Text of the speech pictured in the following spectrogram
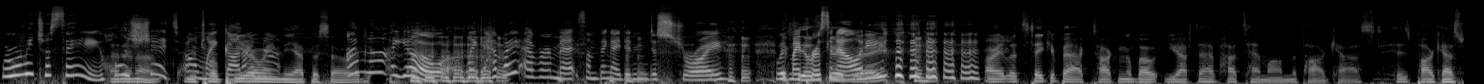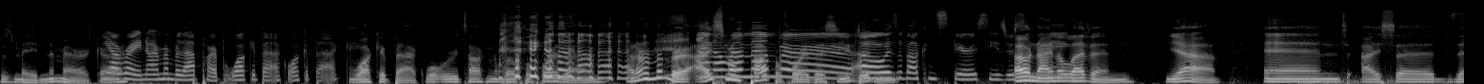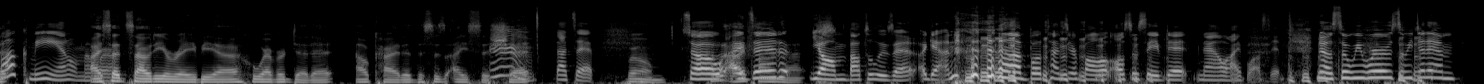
What were we just saying? Holy shit! You're oh my god! I'm not, the episode. I'm not. Yo, like, have I ever met something I didn't destroy with It my feels good, personality? right? All right, let's take it back. Talking about you have to have Hatem on the podcast. His podcast was made in America. yeah, right. No, I remember that part. But walk it back. Walk it back. Walk it back. What were we talking about before then? I don't remember. I, don't smoked pot before this. You didn't. Oh, it was about conspiracies or Oh, something. 9/11. Yeah. And I said that Fuck me. I don't remember. I said Saudi Arabia, whoever did it, Al Qaeda. This is ISIS Mm, shit. That's it. Boom. So How did I, I find did. that? Yo, I'm about to lose it again. Both times your fault. Also saved it. Now I've lost it. No, so we were. So we did him.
